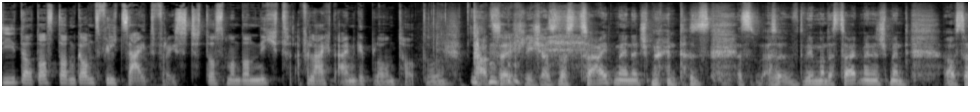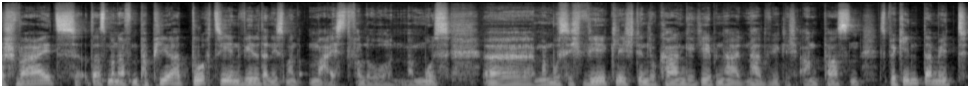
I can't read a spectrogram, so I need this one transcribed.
die da das dann ganz viel Zeit frisst, dass man dann nicht vielleicht eingeplant hat. Oder? Tatsächlich, also das Zeitmanagement, das, das, also wenn man das Zeitmanagement aus der Schweiz, das man auf dem Papier hat, durchziehen will, dann ist man meist verloren. Man muss, äh, man muss sich wirklich den lokalen Gegebenheiten halt wirklich anpassen. Es beginnt damit,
